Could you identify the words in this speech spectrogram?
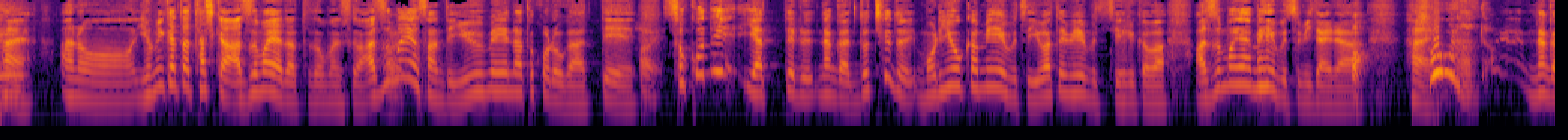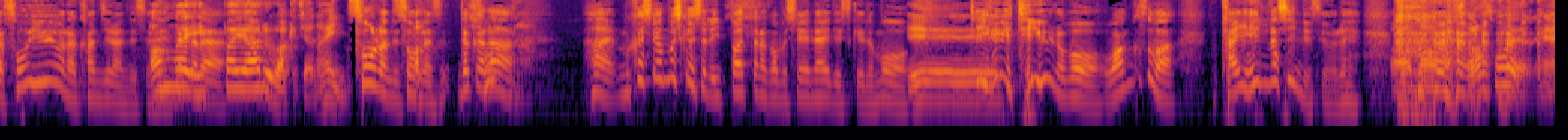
はい。あのー読み方確か東屋だったと思うんですけど、東屋さんって有名なところがあって、はいそこでやってる、なんかどっちかというと盛岡名物、岩手名物っていうよりかは、東屋名物みたいなあ、はい。そうなんだ。なんかそういうような感じなんですよね。案外いっぱいあるわけじゃないんだ。そうなんです、そうなんです。だから、はい。昔はもしかしたらいっぱいあったのかもしれないですけども、えっていう、え。っていうのも、ワンコそば大変らしいんですよね。あ、まあまあ、そりゃそうだよね。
